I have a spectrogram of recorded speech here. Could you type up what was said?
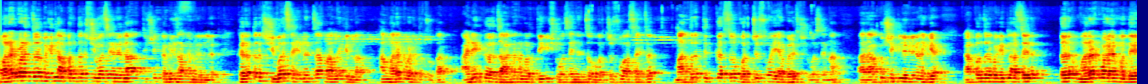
मराठवाड्यात जर बघितलं आपण तर शिवसेनेला अतिशय कमी जागा मिळालेल्या आहेत. खरं तर शिवसेनेचा बालकिल्ला हा मराठवाड्यातच होता. अनेक जागांवरती शिवसैन्याचं वर्चस्व असायचं. मात्र तितकंच वर्चस्व यावेळेस शिवसेना राखू शकलेली नाहीये. आपण जर बघितलं असेल तर मराठवाड्यामध्ये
